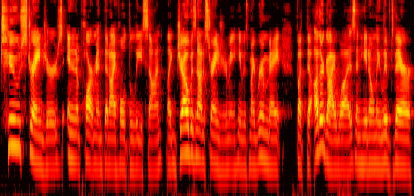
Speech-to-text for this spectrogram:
two strangers in an apartment that I hold the lease on. Like Joe was not a stranger to me, he was my roommate, but the other guy was, and he had only lived there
